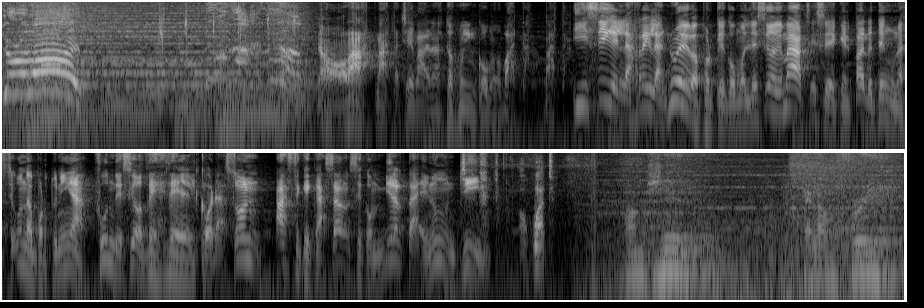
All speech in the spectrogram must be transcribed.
You're alive! No, basta, basta, che, va, no, esto es muy incómodo, basta, basta. Y siguen las reglas nuevas porque como el deseo de Max, ese de que el padre tenga una segunda oportunidad, fue un deseo desde el corazón, hace que Kazan se convierta en un Jin. what? I'm Jin. And I'm free.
